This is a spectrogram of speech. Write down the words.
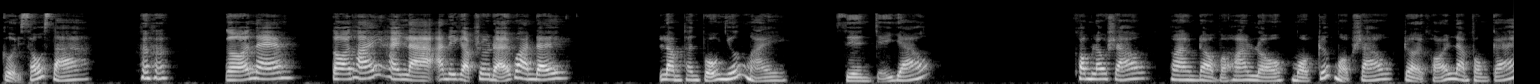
cười xấu xa. "Ngựa anh em, Tôi thấy hay là anh đi gặp sư đệ của anh đi. Lâm Thành Vũ nhớ mày, xin chỉ giáo. Không lâu sau, Hoàng Đồng và Hoa Lộ một trước một sau rời khỏi Lam Phong Cá.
